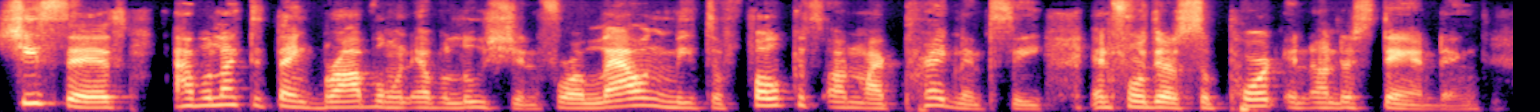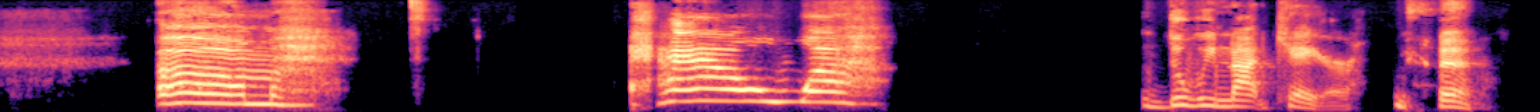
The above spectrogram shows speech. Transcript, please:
She says, "I would like to thank Bravo and Evolution for allowing me to focus on my pregnancy and for their support and understanding." Um, how uh, do we not care?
